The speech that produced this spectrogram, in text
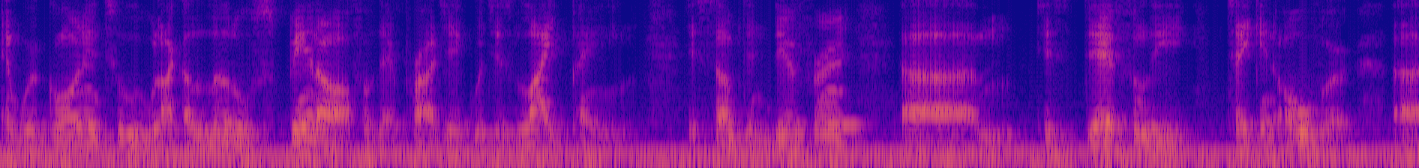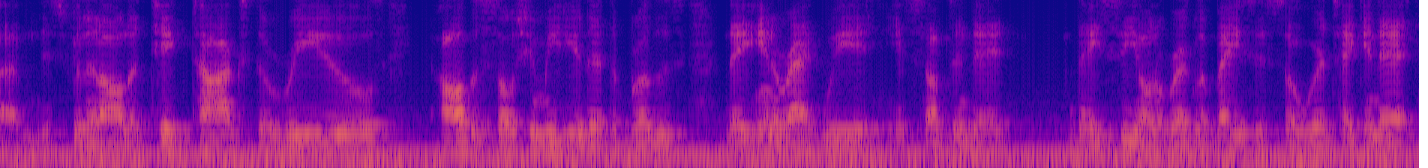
and we're going into like a little spin-off of that project, which is light painting. It's something different. Um, it's definitely taking over. Uh, it's filling all the TikToks, the reels, all the social media that the brothers, they interact with. It's something that they see on a regular basis. So we're taking that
